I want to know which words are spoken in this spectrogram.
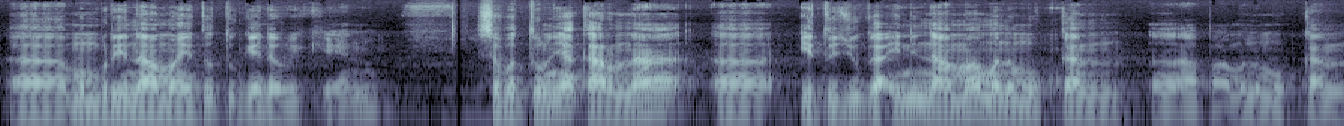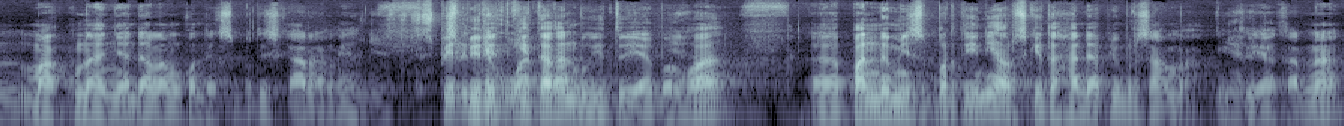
eh, memberi nama itu Together Weekend. Sebetulnya karena eh, itu juga ini nama menemukan eh, apa menemukan maknanya dalam konteks seperti sekarang ya. Spiritnya spirit kita kan begitu ya bahwa eh, pandemi seperti ini harus kita hadapi bersama gitu ya. karena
